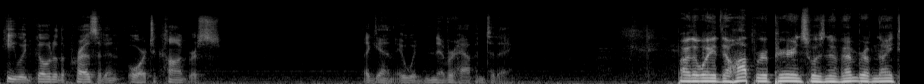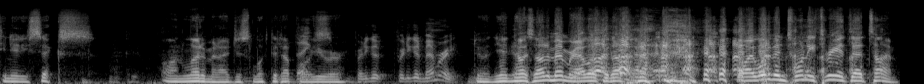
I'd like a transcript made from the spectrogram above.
he would go to the president or to Congress. Again, it would never happen today. By the way, the Hopper appearance was November of 1986 on Letterman. I just looked it up Thanks. while you were pretty good. Pretty good memory. Doing, yeah, no, it's not a memory. I looked it up. well, I would have been 23 at that time,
